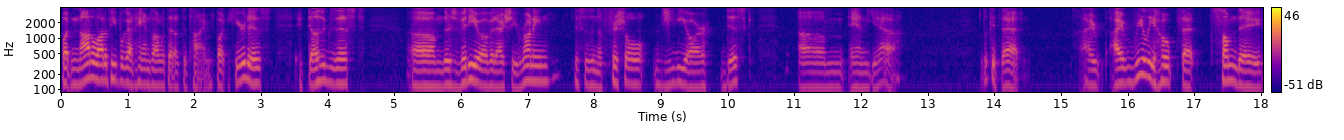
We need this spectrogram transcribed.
But not a lot of people got hands on with it at the time. But here it is. It does exist. Um, there's video of it actually running. This is an official GDR disc. Um, and yeah, look at that. I I really hope that someday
